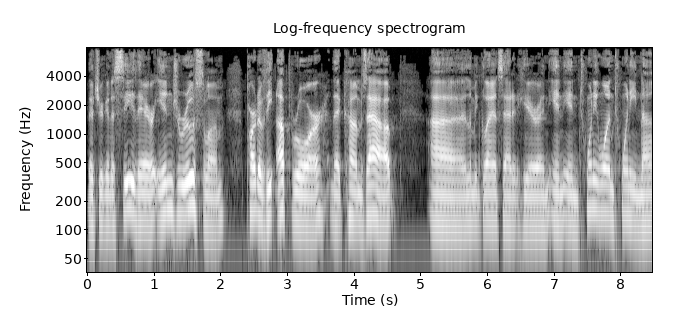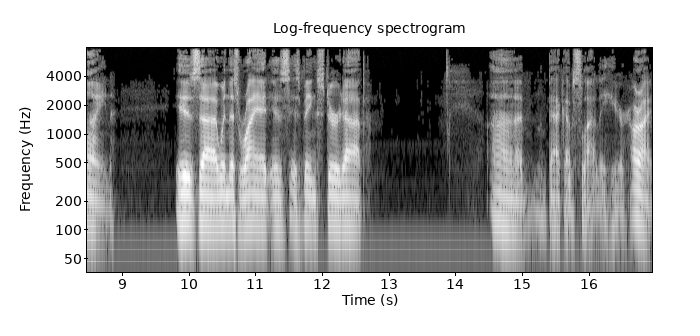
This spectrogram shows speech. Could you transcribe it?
that you're going to see there in Jerusalem, part of the uproar that comes out uh, let me glance at it here. And in, in 2129 is uh, when this riot is, is being stirred up. Uh, back up slightly here. All right.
